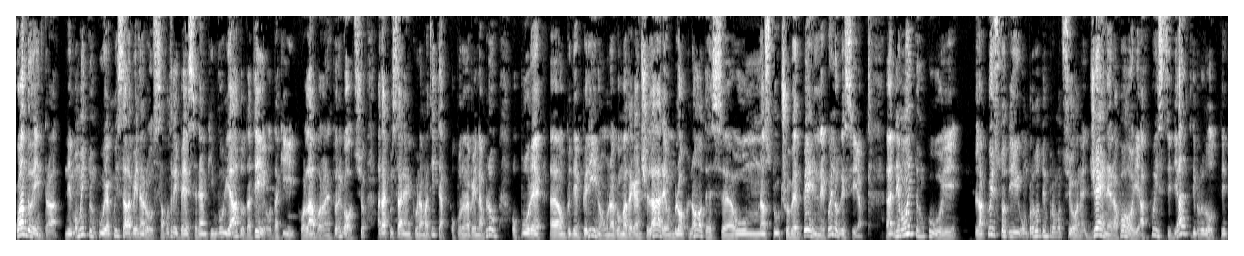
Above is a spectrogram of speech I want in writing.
quando entra, nel momento in cui acquista la penna rossa, potrebbe essere anche invogliato da te o da chi collabora nel tuo negozio ad acquistare anche una matita, oppure una penna blu, oppure eh, un temperino, una gomma da cancellare, un block notice, un astuccio per penne, quello che sia. Eh, nel momento in cui l'acquisto di un prodotto in promozione genera poi acquisti di altri prodotti,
